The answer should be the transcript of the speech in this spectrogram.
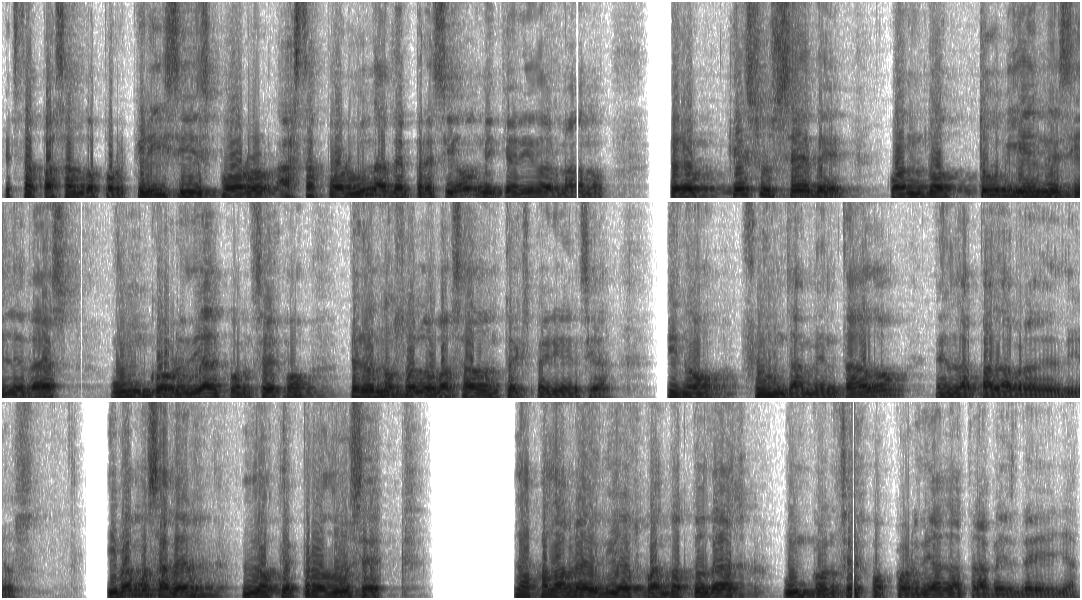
que está pasando por crisis, por hasta por una depresión, mi querido hermano. Pero ¿qué sucede? Cuando tú vienes y le das un cordial consejo, pero no solo basado en tu experiencia, sino fundamentado en la palabra de Dios. Y vamos a ver lo que produce la palabra de Dios cuando tú das un consejo cordial a través de ella.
